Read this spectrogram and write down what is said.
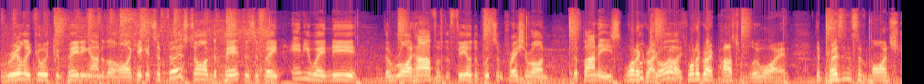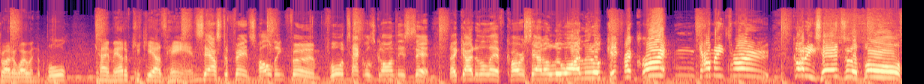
Really good competing under the high kick. It's the first time the Panthers have been anywhere near the right half of the field to put some pressure on the Bunnies. What a great try. pass. What a great pass from Luai. And the presence of mind straight away when the ball came out of Kikau's hands. South defence holding firm. Four tackles gone this set. They go to the left. Koroisau to Luai. Little kick for Crichton coming through. Got his hands to the ball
